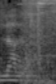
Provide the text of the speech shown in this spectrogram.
Blood.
